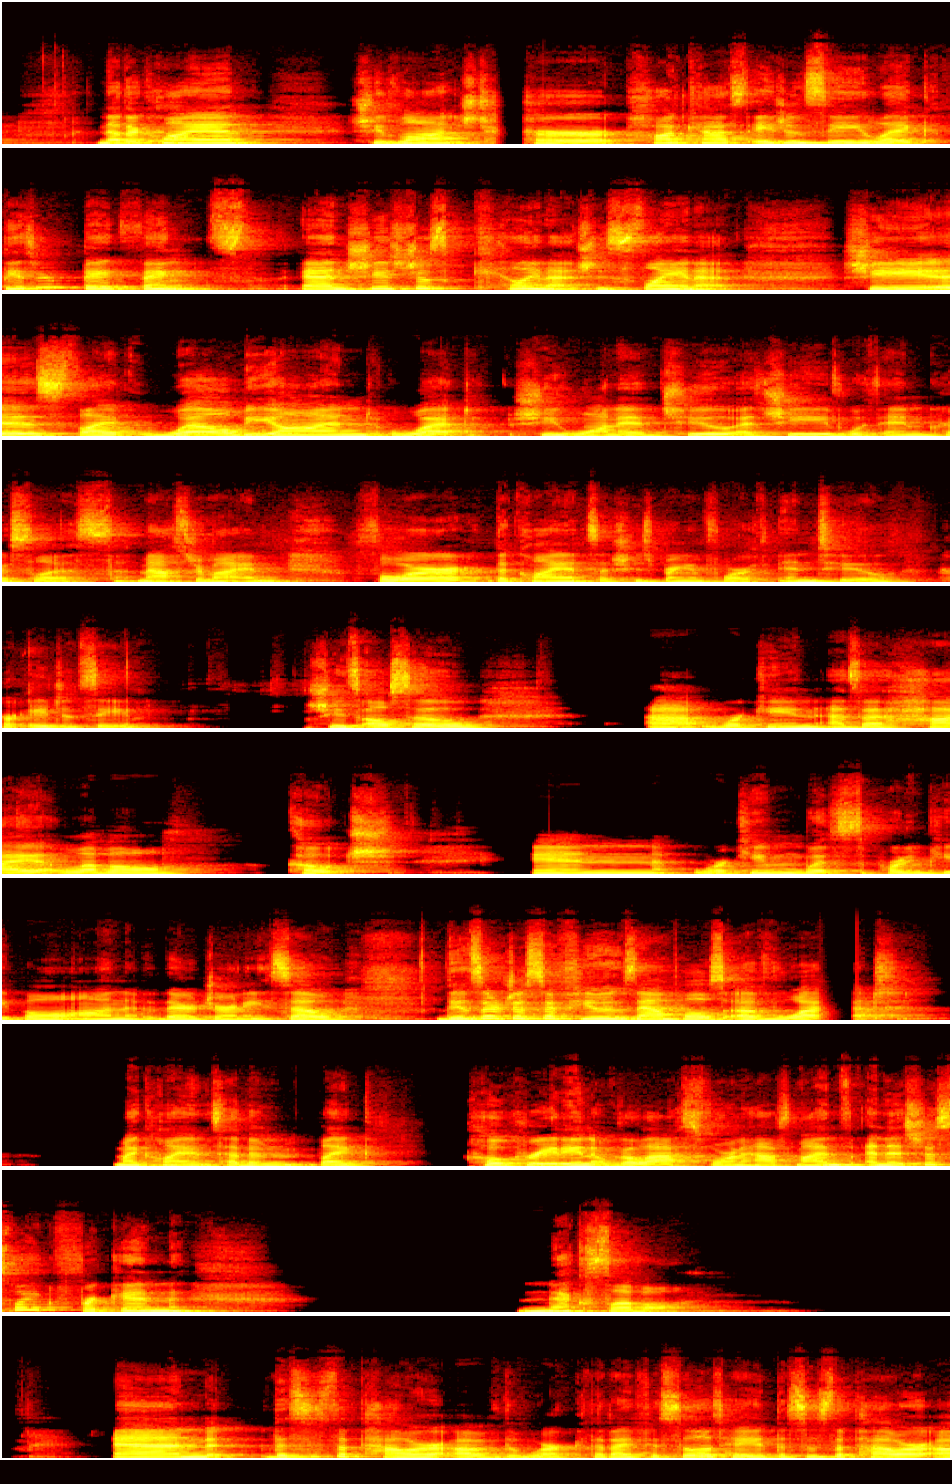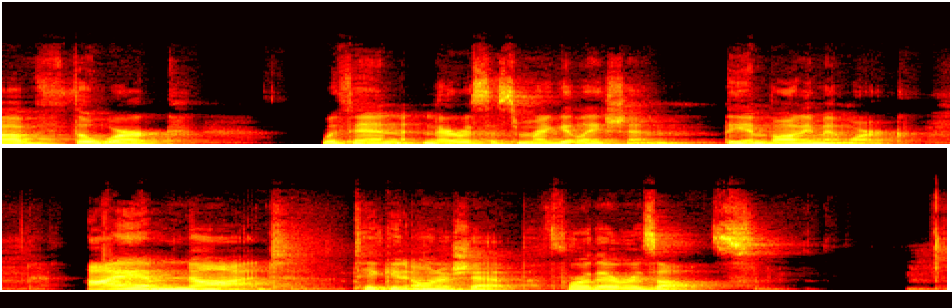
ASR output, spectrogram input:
Another client, she launched her podcast agency. Like, these are big things. And she's just killing it. She's slaying it. She is like well beyond what she wanted to achieve within Chrysalis Mastermind for the clients that she's bringing forth into her agency. She's also uh, working as a high level coach in working with supporting people on their journey. So, these are just a few examples of what my clients have been like co-creating over the last four and a half months. And it's just like freaking next level. And this is the power of the work that I facilitate. This is the power of the work within nervous system regulation, the embodiment work. I am not taking ownership for their results.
